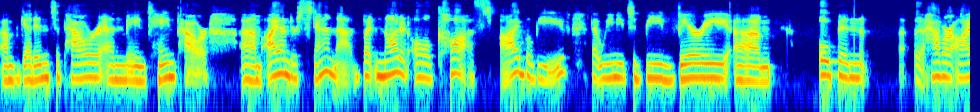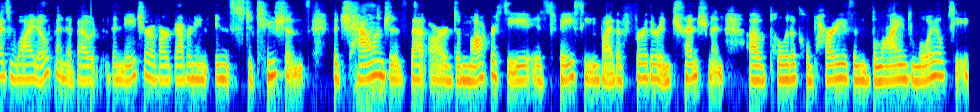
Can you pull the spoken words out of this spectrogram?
um, get into power and maintain power. Um, I understand that, but not at all costs. I believe that we need to be very um, open have our eyes wide open about the nature of our governing institutions, the challenges that our democracy is facing by the further entrenchment of political parties and blind loyalty.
